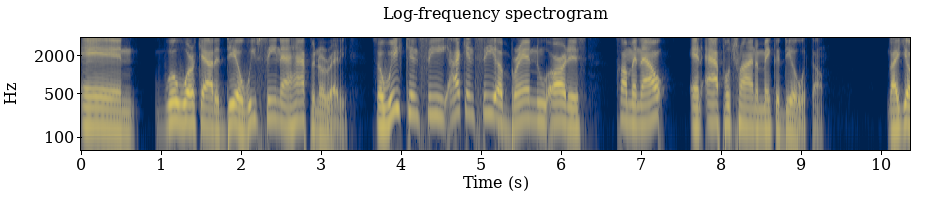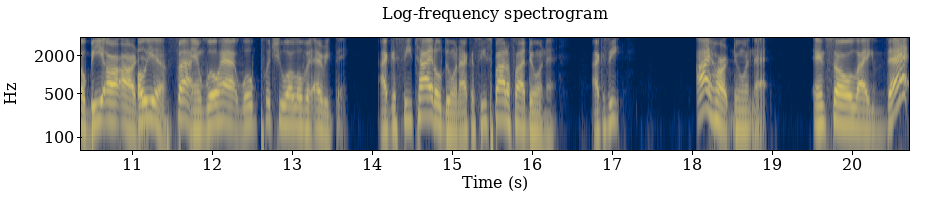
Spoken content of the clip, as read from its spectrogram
and we'll work out a deal we've seen that happen already so we can see i can see a brand new artist coming out and apple trying to make a deal with them like yo be our artist Oh yeah, facts. and we'll have we'll put you all over everything. I can see Tidal doing that. I can see Spotify doing that. I can see iHeart doing that. And so like that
